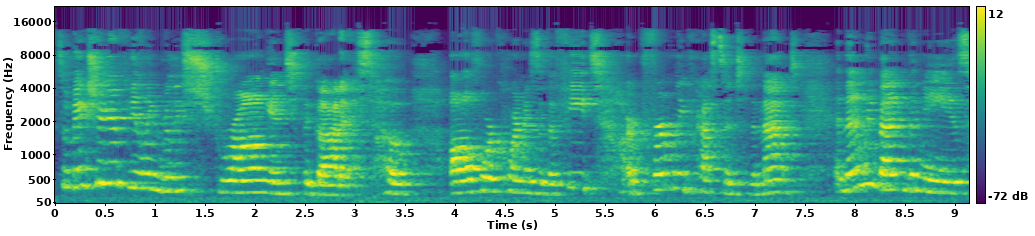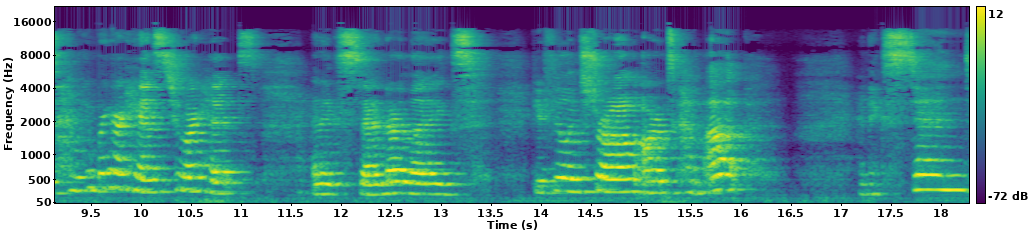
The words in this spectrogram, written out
So make sure you're feeling really strong into the goddess. So all four corners of the feet are firmly pressed into the mat. And then we bend the knees and we can bring our hands to our hips and extend our legs. If you're feeling strong, arms come up and extend.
